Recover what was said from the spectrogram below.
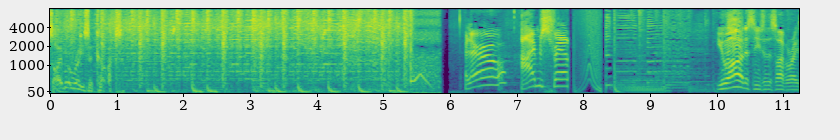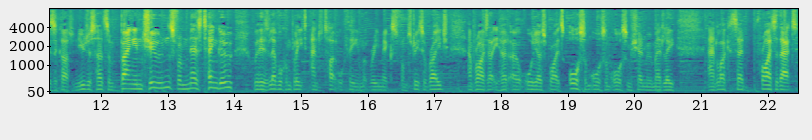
Cyber Razor Cut. Hello, I'm Sven. You are listening to the Cyber Razor Cut, and you just heard some banging tunes from Nez Tengu with his level complete and title theme remix from Streets of Rage. And prior to that, you heard Audio Sprite's awesome, awesome, awesome Shenmue medley. And like I said, prior to that,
